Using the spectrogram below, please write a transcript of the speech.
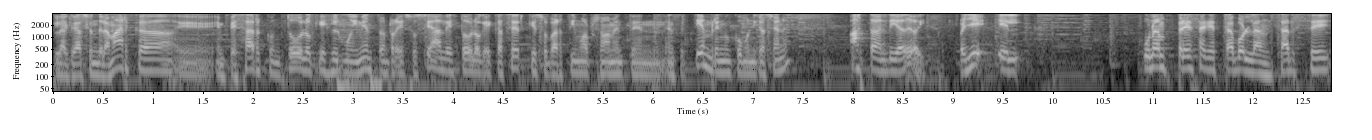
la creación de la marca, eh, empezar con todo lo que es el movimiento en redes sociales, todo lo que hay que hacer, que eso partimos aproximadamente en, septiembre en comunicaciones, hasta el día de hoy. Oye, el, una empresa que está por lanzarse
